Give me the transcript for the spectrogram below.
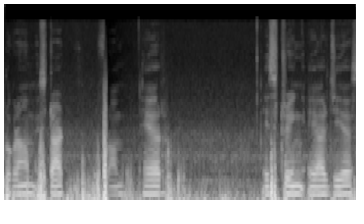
program start from here. String args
